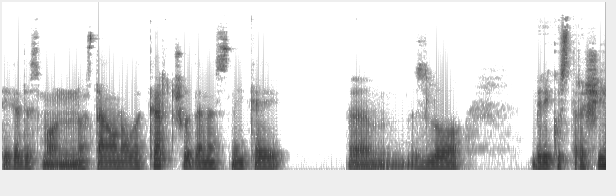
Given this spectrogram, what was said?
tega, da smo enostavno v krču, da nas nekaj um, zelo, bi rekel, straši,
